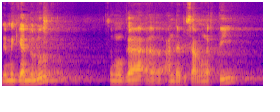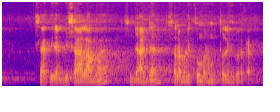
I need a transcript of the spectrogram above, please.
Demikian dulu, semoga uh, Anda bisa mengerti. Saya tidak bisa lama, sudah ada. Assalamualaikum warahmatullahi wabarakatuh.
